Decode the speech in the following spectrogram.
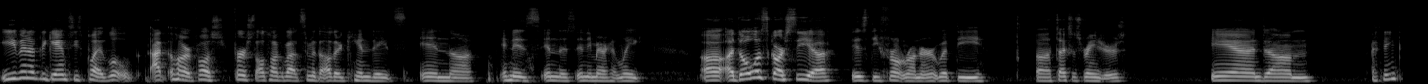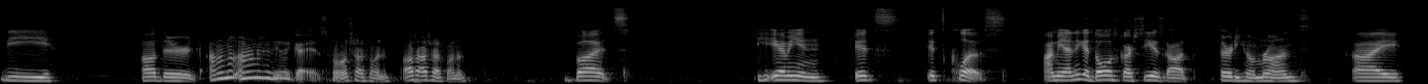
even at the games he's played. Well, I, first, first I'll talk about some of the other candidates in uh, in his in this in the American League. Uh, Adolis Garcia is the front runner with the uh, Texas Rangers, and um, I think the other. I don't know. I don't know who the other guy is. On, I'll try to find him. I'll, I'll try to find him. But he, I mean, it's it's close. I mean, I think Adolis Garcia's got 30 home runs. I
